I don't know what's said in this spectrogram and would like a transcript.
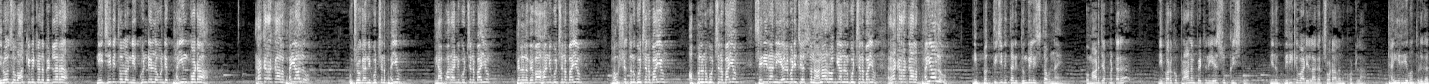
ఈరోజు వాక్యం ఇంటున్న బిడ్డలరా నీ జీవితంలో నీ గుండెల్లో ఉండే భయం కూడా రకరకాల భయాలు ఉద్యోగాన్ని కూర్చున్న భయం వ్యాపారాన్ని కూర్చున్న భయం పిల్లల వివాహాన్ని కూర్చున్న భయం భవిష్యత్తును కూర్చున్న భయం అప్పులను కూర్చున్న భయం శరీరాన్ని ఏలుబడి చేస్తున్న అనారోగ్యాలను కూర్చున్న భయం రకరకాల భయాలు నీ భక్తి జీవితాన్ని దొంగిలిస్తూ ఉన్నాయి. ఓ మాట చెప్పమంటారా? నీ కొరకు ప్రాణం పెట్టిన యేసుక్రీస్తు నేను పిరికివాడిలాగా చూడాలనుకోట్లా. ధైర్యవంతుడిగా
